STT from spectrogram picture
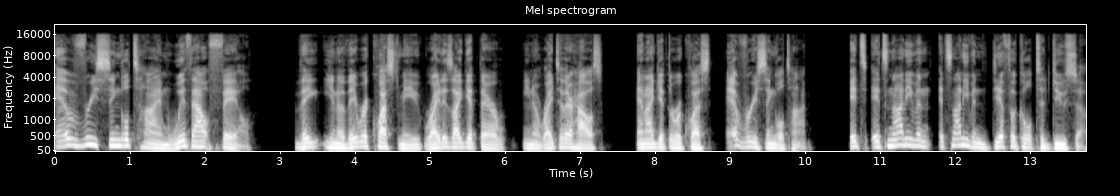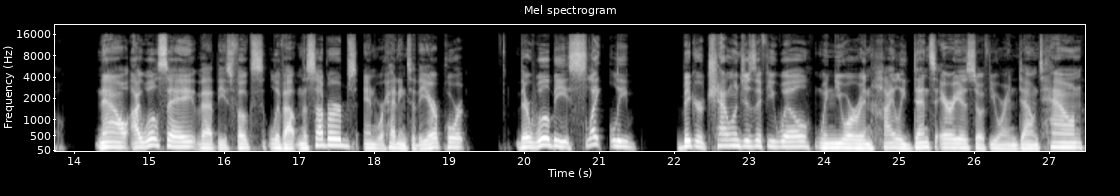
every single time without fail, they, you know, they request me right as I get there, you know, right to their house, and I get the request every single time. It's it's not even it's not even difficult to do so. Now, I will say that these folks live out in the suburbs and we're heading to the airport. There will be slightly bigger challenges, if you will, when you are in highly dense areas. So if you are in downtown,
